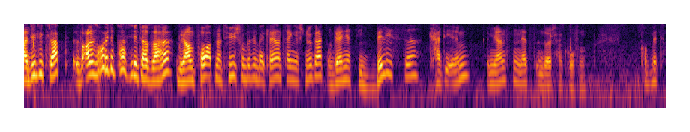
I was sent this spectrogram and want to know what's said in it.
Hat gut geklappt. Ist alles heute passiert, Tatsache. Wir haben vorab natürlich schon ein bisschen bei Kleinanzeigen geschnückert und werden jetzt die billigste KTM im ganzen Netz in Deutschland kaufen. Kommt mit.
